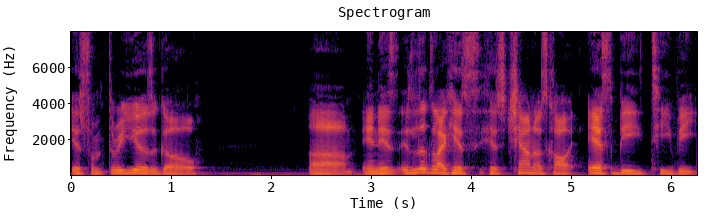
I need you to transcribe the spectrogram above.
is from three years ago, um, and his, it looks like his his channel is called SBTV.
